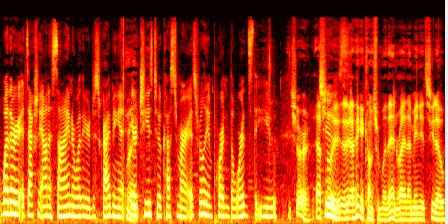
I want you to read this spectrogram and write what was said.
whether it's actually on a sign or whether you're describing it Right. your cheese to a customer, it's really important the words that you Sure, absolutely. choose. I think it comes from within, right? I mean, it's you know,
